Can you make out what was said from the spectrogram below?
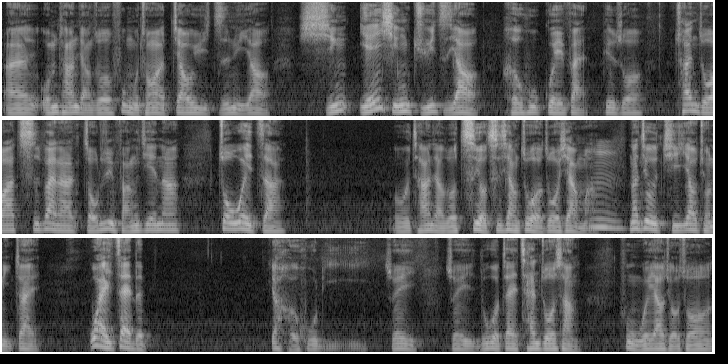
呃，我们常常讲说，父母从小教育子女要行言行举止要。合乎规范，譬如说穿着啊、吃饭啊、走进房间啊、坐位置啊。我常常讲说，吃有吃相，坐有坐相嘛。嗯，那就其实要求你在外在的要合乎礼仪。所以，所以如果在餐桌上，父母会要求说，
